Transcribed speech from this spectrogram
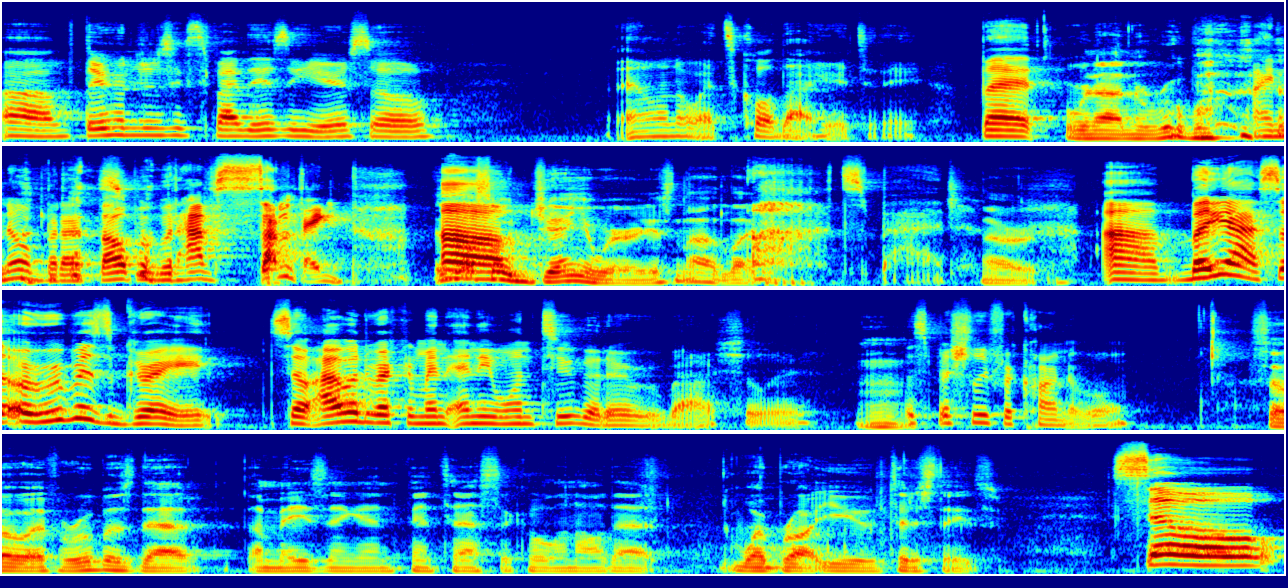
um, 365 days a year. So I don't know what's cold out here today, but We're not in Aruba. I know. But I thought we would have something. It's also January. It's not like. It's bad. All right. Um, but yeah, so Aruba is great. So I would recommend anyone to go to Aruba actually, especially for carnival. So if Aruba's that amazing and fantastical and all that, what brought you to the States? So,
